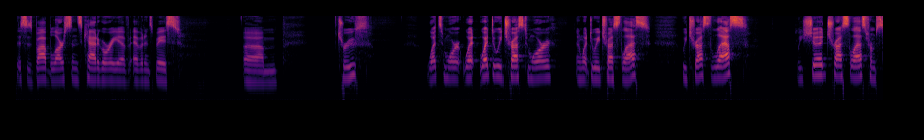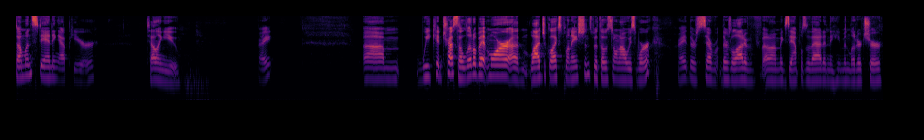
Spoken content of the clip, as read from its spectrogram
this is Bob Larson's category of evidence based um, truth. What's more, what, what do we trust more and what do we trust less? We trust less, we should trust less from someone standing up here telling you, right? Um, we can trust a little bit more um, logical explanations, but those don't always work, right? There's several, there's a lot of um, examples of that in the human literature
